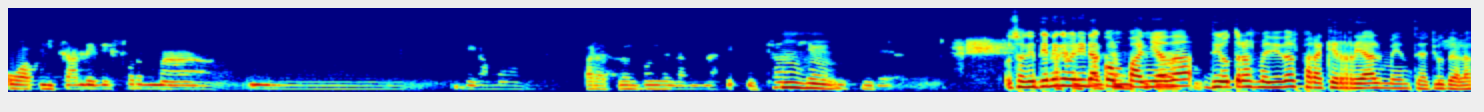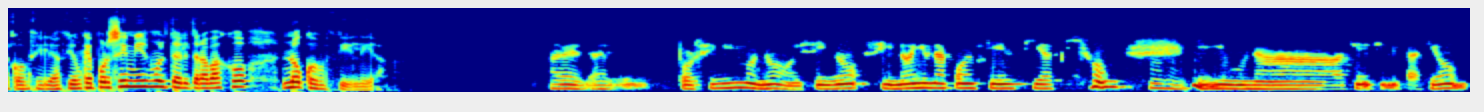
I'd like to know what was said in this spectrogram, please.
o aplicable de forma, mm, digamos, para todo el mundo en las mismas circunstancias. Eh, o sea, que tiene que venir acompañada de otras medidas para que realmente ayude a la conciliación, que por sí mismo el teletrabajo no concilia. A ver, por sí mismo no. Si no, si no hay una concienciación y una sensibilización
